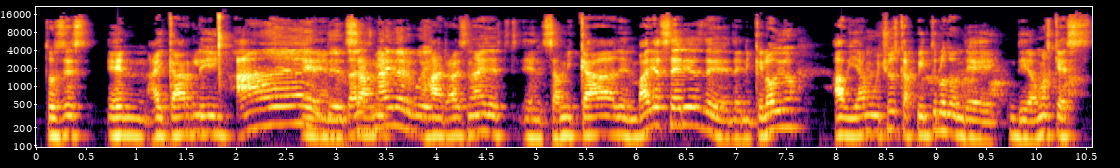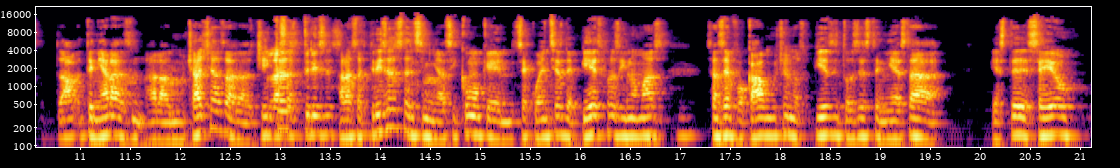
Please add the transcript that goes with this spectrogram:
Entonces, en iCarly, Ah, de en Dan Sammy- Snyder, güey. Ajá, Dan Snyder, en Sammy Cat, en varias series de, de Nickelodeon, había muchos capítulos donde, digamos que es- tenía a las, a las muchachas, a las chicas, Las actrices. a las actrices, enseña- así como que en secuencias de pies, pues así nomás, o sea, se enfocaba mucho en los pies, entonces tenía esta, este deseo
